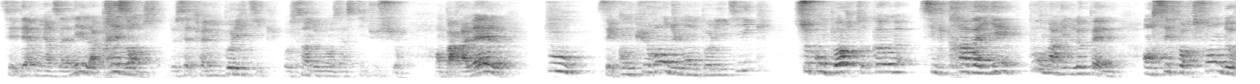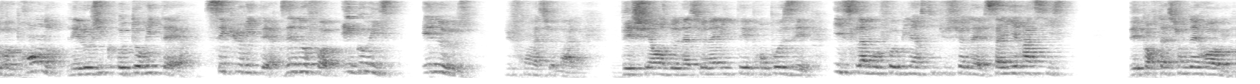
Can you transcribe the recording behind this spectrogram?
ces dernières années la présence de cette famille politique au sein de nos institutions, en parallèle, tous ces concurrents du monde politique se comportent comme s'ils travaillaient pour Marine Le Pen, en s'efforçant de reprendre les logiques autoritaires, sécuritaires, xénophobes, égoïstes, haineuses du Front National. Déchéance de nationalité proposée, islamophobie institutionnelle, saillie raciste, déportation des Roms,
